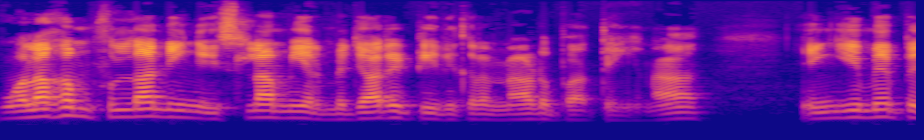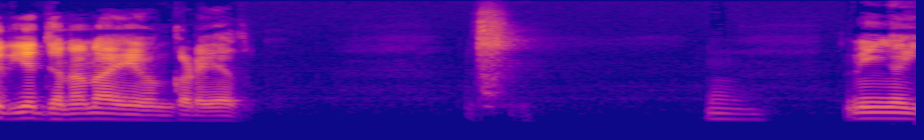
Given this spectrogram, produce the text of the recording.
உலகம் ஃபுல்லாக நீங்கள் இஸ்லாமியர் மெஜாரிட்டி இருக்கிற நாடு பார்த்தீங்கன்னா எங்கேயுமே பெரிய ஜனநாயகம் கிடையாது. நீங்கள்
